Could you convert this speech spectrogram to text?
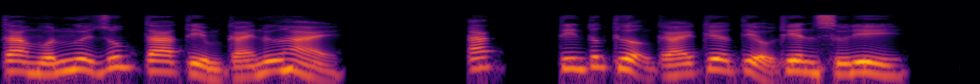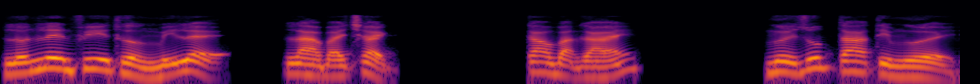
ta muốn ngươi giúp ta tìm cái nữ hải. Ác, tin tức thượng cái kia tiểu thiên sứ đi, lớn lên phi thường mỹ lệ, là bái trạch. Cao bạn gái. Ngươi giúp ta tìm người.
